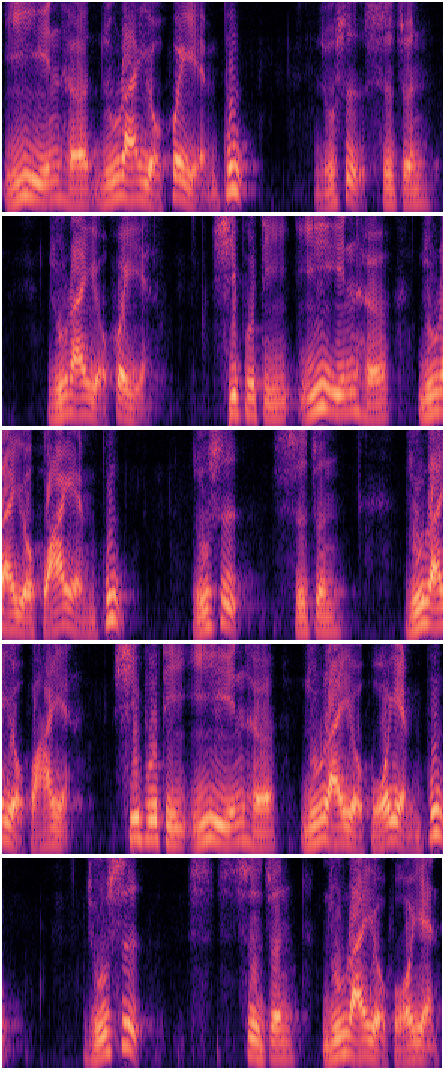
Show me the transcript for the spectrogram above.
一意云何？如来有慧眼不？如是，师尊，如来有慧眼。须菩提，一云何？如来有华眼不？如是，师尊，如来有华眼。须菩提，一云何？如来有佛眼不？如是，世尊，如来有佛眼。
